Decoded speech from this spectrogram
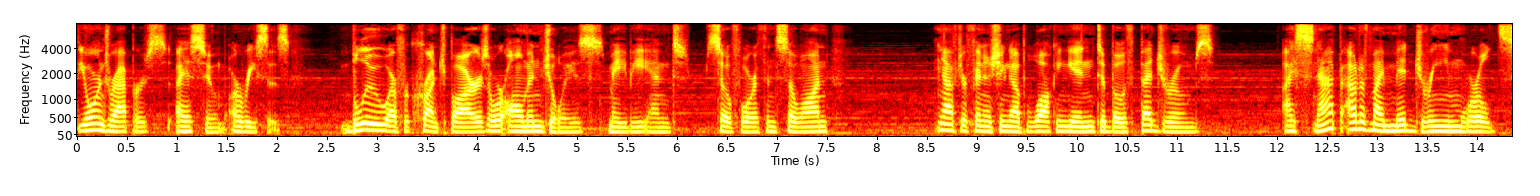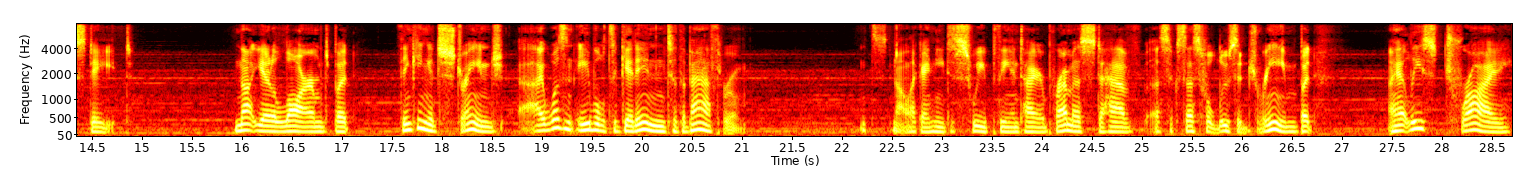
The orange wrappers, I assume, are Reese's. Blue are for crunch bars or almond joys, maybe, and so forth and so on. After finishing up walking into both bedrooms, I snap out of my mid dream world state. Not yet alarmed, but thinking it's strange, I wasn't able to get into the bathroom. It's not like I need to sweep the entire premise to have a successful lucid dream, but I at least try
